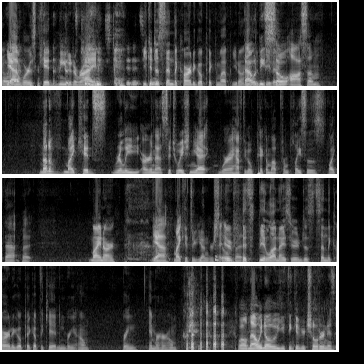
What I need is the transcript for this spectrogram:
Oh, yeah, where his kid needed a ride. You could just send the car to go pick him up. You don't. That have would to be, there. so awesome. None of my kids really are in that situation yet where I have to go pick them up from places like that, but Mine are. Yeah, my kids are younger still, It'd but it'd be a lot nicer to just send the car to go pick up the kid and bring it home, bring him or her home. well, now we know you think of your children as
